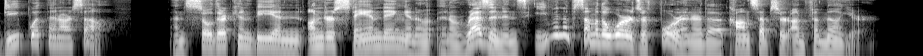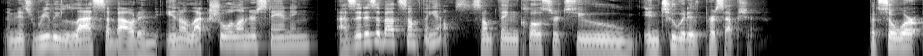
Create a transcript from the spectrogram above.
deep within ourselves. And so there can be an understanding and a, and a resonance, even if some of the words are foreign or the concepts are unfamiliar. I mean, it's really less about an intellectual understanding as it is about something else, something closer to intuitive perception. But so we're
